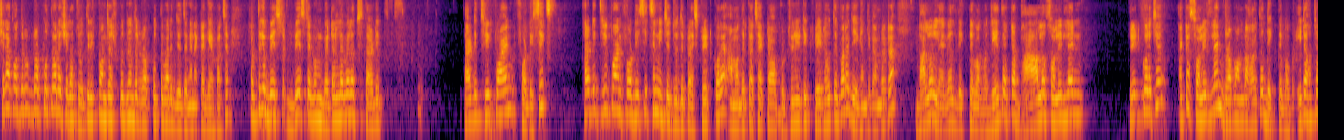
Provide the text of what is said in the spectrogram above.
সেটা কতটুকু ড্রপ করতে পারে, সেটা চৌত্রিশ পঞ্চাশ পর্যন্ত ড্রপ করতে পারে যেহেতু এখানে একটা গ্যাপ আছে। সব থেকে বেস্ট বেস্ট এবং বেটার লেভেল হচ্ছে thirty thirty three point forty six thirty three point forty সিক্সের নিচে যদি প্রাইস ক্রিয়েট করে, আমাদের কাছে একটা অপরচুনিটি ক্রিয়েট হতে পারে যে এখান থেকে আমরা একটা ভালো লেভেল দেখতে পাবো। যেহেতু একটা ভালো সলিড লাইন ক্রিয়েট করেছে, একটা সলিড লাইন ড্রপ আমরা হয়তো দেখতে পাবো। এটা হচ্ছে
